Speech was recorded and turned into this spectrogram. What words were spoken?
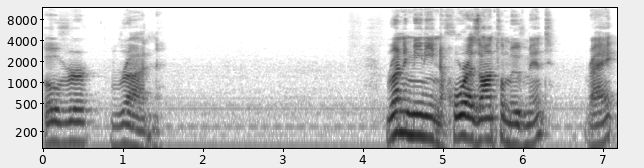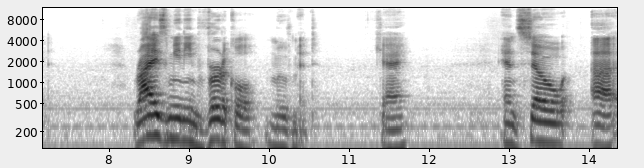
over run. Run meaning horizontal movement, right? Rise meaning vertical movement, okay? And so, uh,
